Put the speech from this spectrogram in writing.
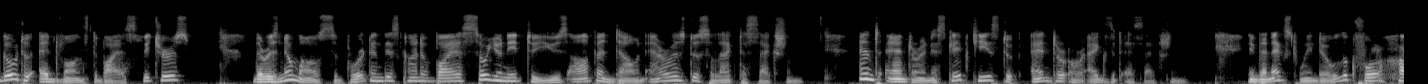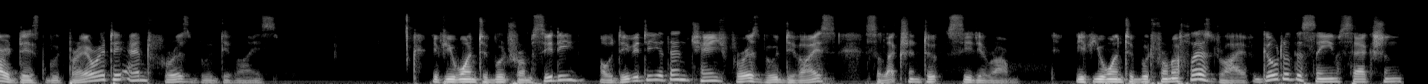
go to Advanced BIOS Features. There is no mouse support in this kind of BIOS, so you need to use up and down arrows to select a section, and enter and escape keys to enter or exit a section. In the next window, look for Hard Disk Boot Priority and First Boot Device. If you want to boot from CD or DVD, then change First Boot Device selection to CD-ROM. If you want to boot from a flash drive, go to the same section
